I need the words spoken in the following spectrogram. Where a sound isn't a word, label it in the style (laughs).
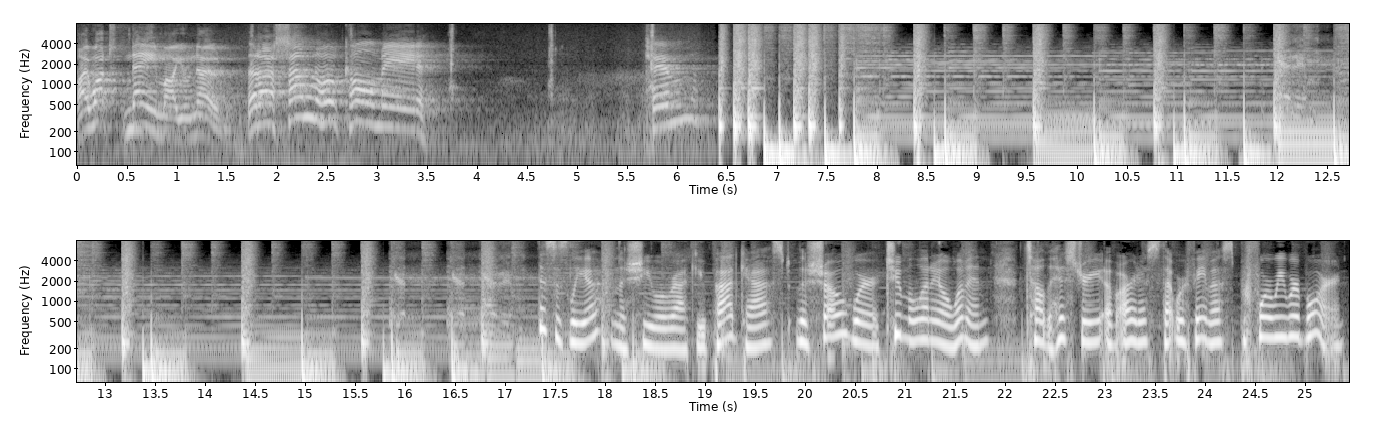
By what name are you known? There are some who call me. Tim? This is Leah from the She Will Rock You podcast, the show where two millennial women tell the history of artists that were famous before we were born.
